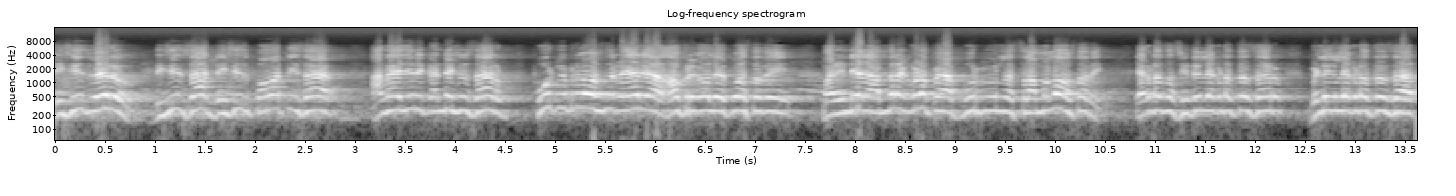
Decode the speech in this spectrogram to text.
disease వేరు. Disease sir disease poverty sir. Unhygienic condition sir. Poor పీపుల్గా వస్తుంది డయేరియా. ఆఫ్రికాలో ఎక్కువ వస్తుంది. మన ఇండియాలో అందరికి కూడా పూర్ పీపుల్ స్లమ్లో వస్తుంది. ఎక్కడ వస్తుంది? సిటీలో ఎక్కడ వస్తుంది సార్? బిల్డింగ్లు ఎక్కడ వస్తుంది సార్?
